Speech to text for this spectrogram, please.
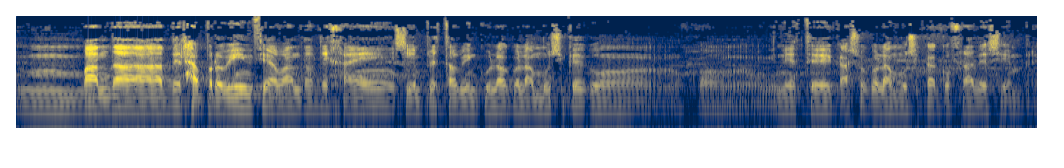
bandas de la provincia, bandas de Jaén, siempre he estado vinculado con la música y con, en este caso con la música cofrade siempre.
